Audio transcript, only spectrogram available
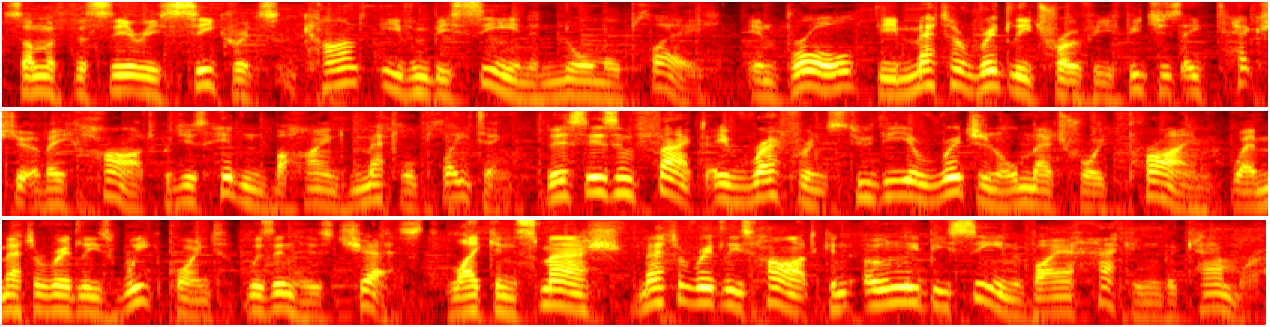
Some of the series' secrets can't even be seen in normal play. In Brawl, the Meta Ridley trophy features a texture of a heart which is hidden behind metal plating. This is in fact a reference to the original Metroid Prime, where Meta Ridley's weak point was in his chest. Like in Smash, Meta Ridley's heart can only be seen via hacking the camera.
